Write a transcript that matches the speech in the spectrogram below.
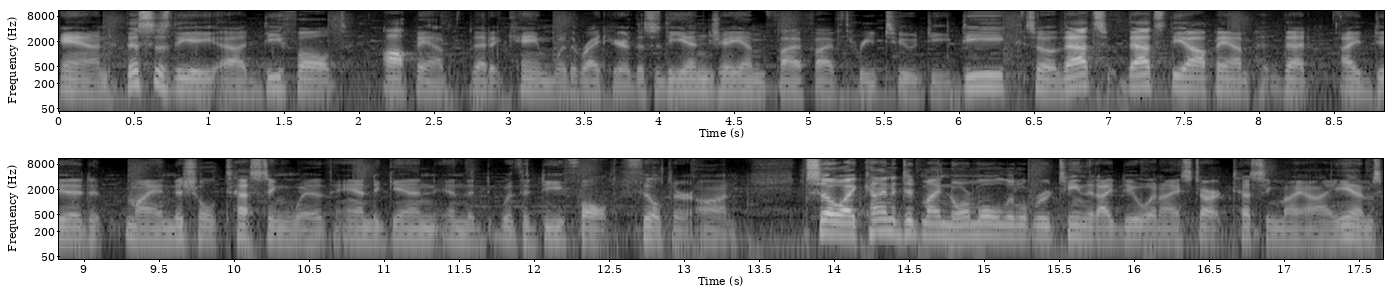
And this is the uh, default op amp that it came with right here. This is the NJM5532DD. So that's that's the op amp that I did my initial testing with and again in the with the default filter on. So I kind of did my normal little routine that I do when I start testing my IEMs.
